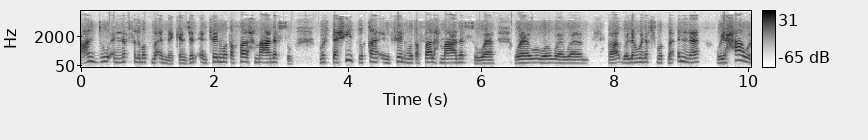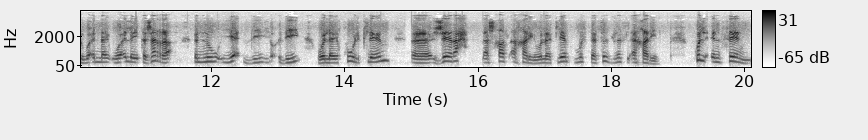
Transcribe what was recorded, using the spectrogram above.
عنده النفس المطمئنة كان جا الإنسان متصالح مع نفسه. مستحيل تلقاه إنسان متصالح مع نفسه و و و و و وله نفس مطمئنة ويحاول وان وإلا يتجرأ إنه يأذي يؤذي ولا يقول كلام جارح لأشخاص آخرين ولا كلام مستفز للناس الآخرين. كل إنسان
